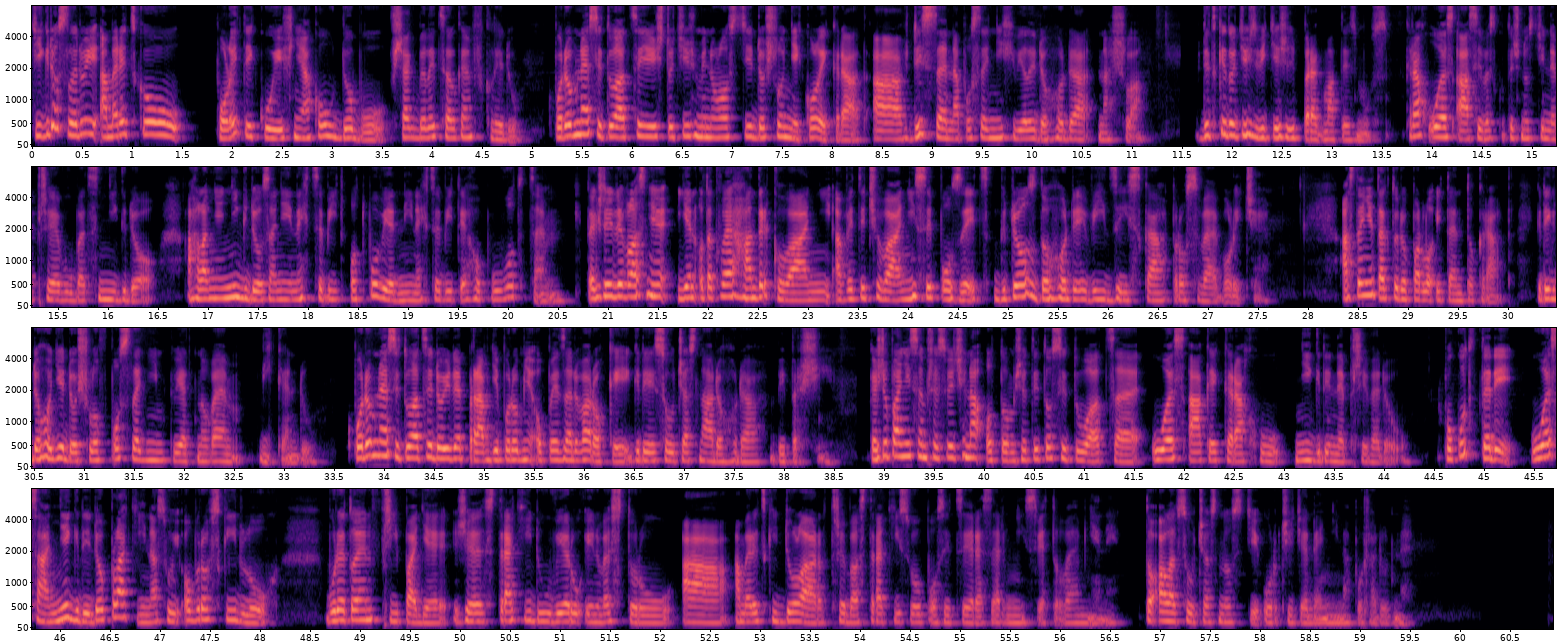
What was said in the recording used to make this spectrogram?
Ti, kdo sledují americkou politiku již nějakou dobu, však byli celkem v klidu. K podobné situaci již totiž v minulosti došlo několikrát a vždy se na poslední chvíli dohoda našla. Vždycky totiž zvítěží pragmatismus. Krach USA si ve skutečnosti nepřeje vůbec nikdo a hlavně nikdo za něj nechce být odpovědný, nechce být jeho původcem. Takže jde vlastně jen o takové handrkování a vytyčování si pozic, kdo z dohody víc získá pro své voliče. A stejně tak to dopadlo i tentokrát, kdy k dohodě došlo v posledním květnovém víkendu. K podobné situaci dojde pravděpodobně opět za dva roky, kdy současná dohoda vyprší. Každopádně jsem přesvědčena o tom, že tyto situace USA ke krachu nikdy nepřivedou. Pokud tedy USA někdy doplatí na svůj obrovský dluh, bude to jen v případě, že ztratí důvěru investorů a americký dolar třeba ztratí svou pozici rezervní světové měny. To ale v současnosti určitě není na pořadu dne.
